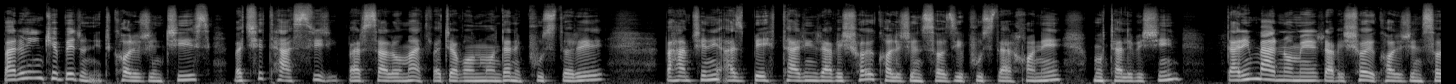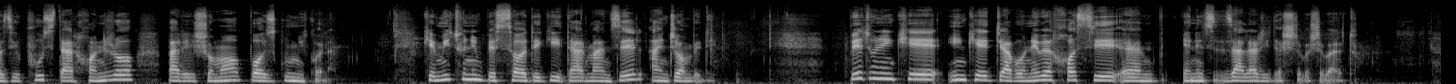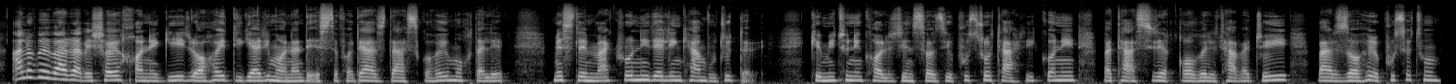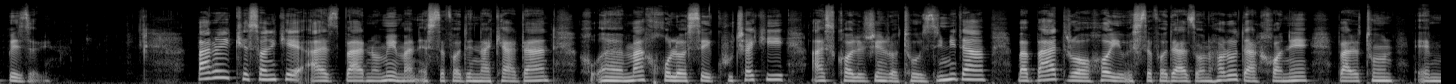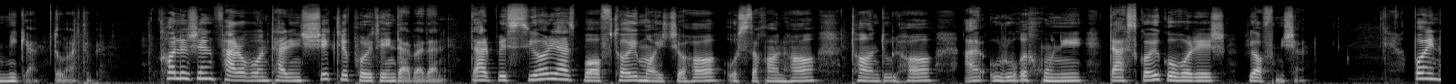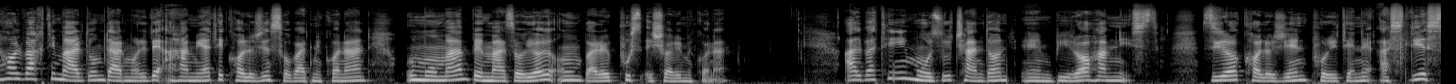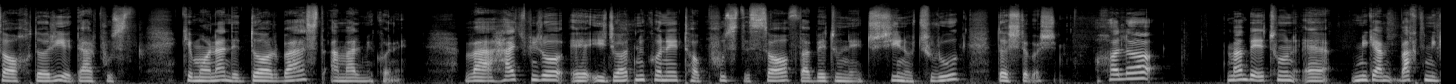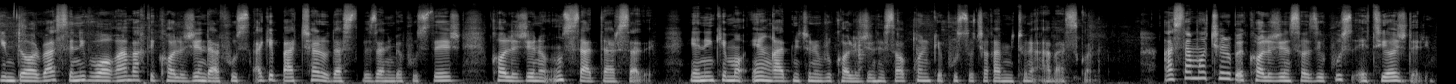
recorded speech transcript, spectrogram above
برای اینکه بدونید کالوژن چیست و چه تأثیری بر سلامت و جوان ماندن پوست داره و همچنین از بهترین روش های کالژن سازی پوست در خانه مطلع بشین. در این برنامه روش های کالژن سازی پوست در خانه رو برای شما بازگو می کنم که می‌تونیم به سادگی در منزل انجام بدیم. بدون اینکه اینکه جوانب خاصی یعنی ضرری داشته باشه براتون. علاوه بر روش های خانگی راه های دیگری مانند استفاده از دستگاه های مختلف مثل مکرو نیدلینگ هم وجود داره. که می‌تونین کالژن سازی پوست رو تحریک کنین و تاثیر قابل توجهی بر ظاهر پوستتون بذارین. برای کسانی که از برنامه من استفاده نکردن من خلاصه کوچکی از کالژن را توضیح میدم و بعد راه های استفاده از آنها رو در خانه براتون میگم. دو مرتبه. کالژن فراوانترین شکل پروتئین در بدنه. در بسیاری از بافتهای مایچه ها، استخوان ها، تاندول ها، عروق خونی، دستگاه گوارش یافت میشن. با این حال وقتی مردم در مورد اهمیت کالوژن صحبت می‌کنن عموما به مزایای اون برای پوست اشاره می‌کنن. البته این موضوع چندان بیرا هم نیست زیرا کالوژن پروتئین اصلی ساختاری در پوست که مانند داربست عمل می‌کنه و حجمی رو ایجاد می‌کنه تا پوست صاف و بدون چین و چروک داشته باشیم. حالا من بهتون میگم وقتی میگیم داربست یعنی واقعا وقتی کالژن در پوست اگه بچه رو دست بزنیم به پوستش کالژن اون صد درصده. یعنی اینکه ما اینقدر می‌تونیم رو کالژن حساب کنیم که پوست رو چقدر می‌تونه عوض کنه. اصلا ما چرا به کالژن سازی پوست احتیاج داریم؟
